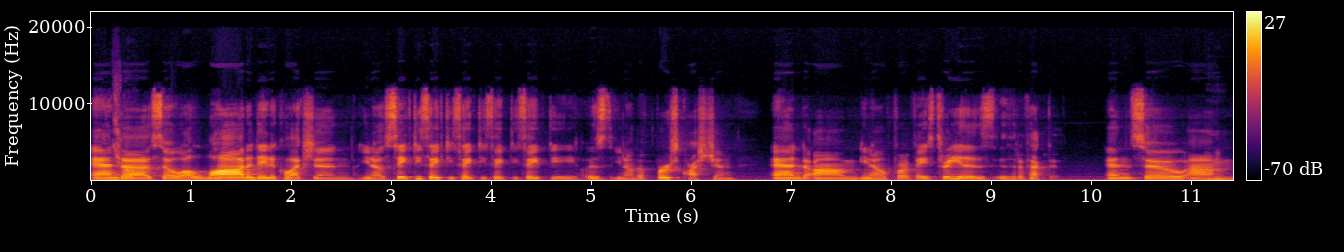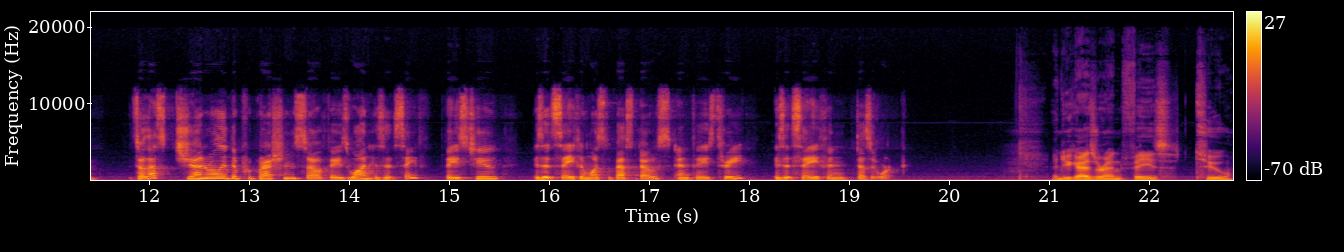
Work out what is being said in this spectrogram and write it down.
And sure. uh, so a lot of data collection, you know, safety, safety, safety, safety, safety is, you know, the first question. And, um, you know, for phase three is, is it effective? And so, um, mm-hmm. So that's generally the progression. So phase one, is it safe? Phase two, is it safe and what's the best dose? And phase three, is it safe and does it work? And you guys are in phase two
